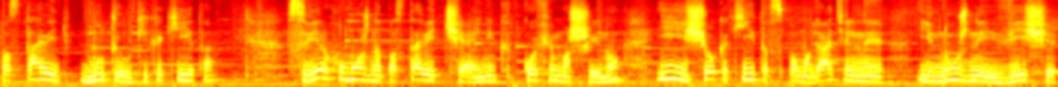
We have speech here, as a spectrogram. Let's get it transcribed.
поставить бутылки какие-то, сверху можно поставить чайник, кофемашину и еще какие-то вспомогательные и нужные вещи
